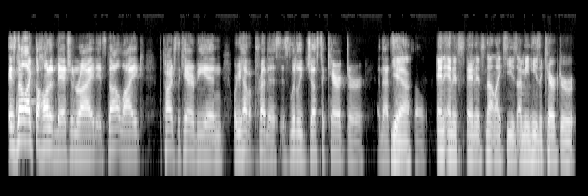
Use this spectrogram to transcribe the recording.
it's not like the haunted mansion ride it's not like pirates of the caribbean where you have a premise it's literally just a character and that's it. Yeah. so and and it's and it's not like he's. I mean, he's a character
